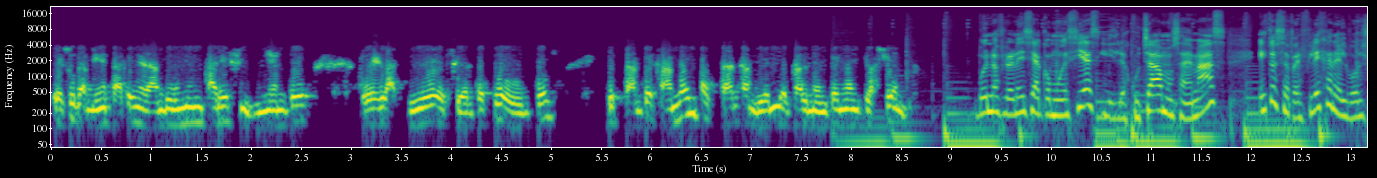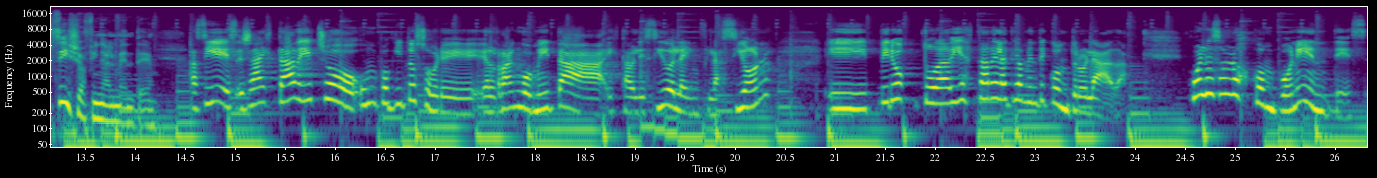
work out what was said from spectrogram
eso también está generando un encarecimiento relativo de ciertos productos que está empezando a impactar también localmente en la inflación. Bueno, Florencia, como decías, y lo escuchábamos además, esto se refleja en el bolsillo finalmente. Así es, ya está de hecho un poquito sobre el rango meta establecido la inflación, eh, pero todavía está relativamente controlada. ¿Cuáles son los componentes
